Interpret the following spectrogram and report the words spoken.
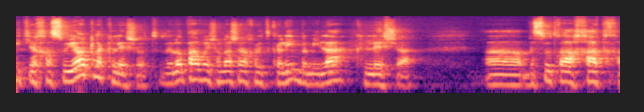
התייחסויות לקלשות. זה לא פעם ראשונה שאנחנו נתקלים במילה קלשה. בסוטרה 1.5,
